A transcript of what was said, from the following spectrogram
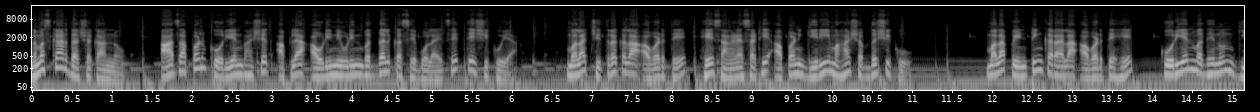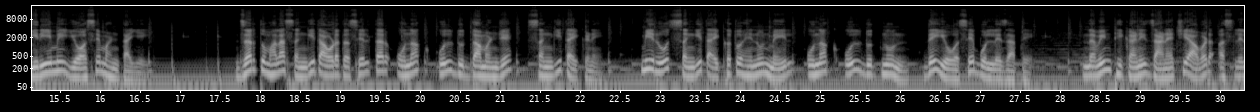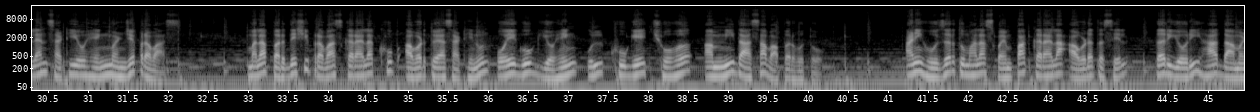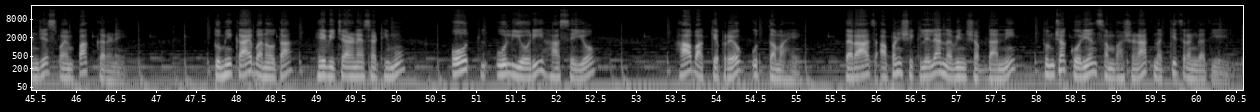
नमस्कार दर्शकांनो आज आपण कोरियन भाषेत आपल्या आवडीनिवडींबद्दल कसे बोलायचे ते शिकूया. मला चित्रकला आवडते हे सांगण्यासाठी आपण गिरी महाशब्द शिकू. मला पेंटिंग करायला आवडते हे कोरियनमध्ये नून गिरी मे योसे म्हणता येईल. जर तुम्हाला संगीत आवडत असेल तर उनक उल दुद्दा म्हणजे संगीत ऐकणे. मी रोज संगीत ऐकतो हे नून मेल उनक उल दुतनून दे योसे बोलले जाते. नवीन ठिकाणी जाण्याची आवड असलेल्यांसाठी यो हेंग म्हणजे प्रवास. मला परदेशी प्रवास करायला खूप आवडतो यासाठी नून ओएगुग योहेंग उल खुगे छोह अमनीदा असा वापर होतो. आणि हो जर तुम्हाला स्वयंपाक करायला आवडत असेल तर योरी हा दा म्हणजे स्वयंपाक करणे. तुम्ही काय बनवता हे विचारण्यासाठी मू. ओत उल योरी हा सेयो. हा वाक्यप्रयोग उत्तम आहे. तर आज आपण शिकलेल्या नवीन शब्दांनी तुमच्या कोरियन संभाषणात नक्कीच रंगत येईल.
